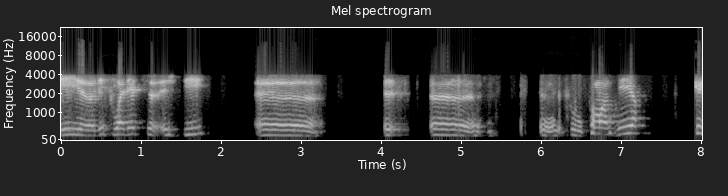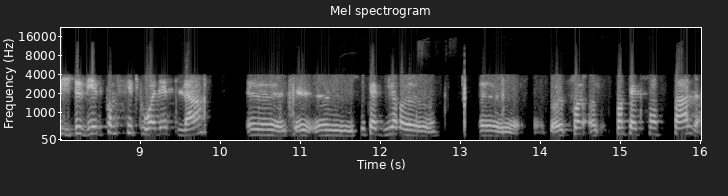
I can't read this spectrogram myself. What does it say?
et les toilettes, je dis, comment dire, que je devienne comme ces toilettes là, c'est-à-dire euh, euh, quand, elles sont sales,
